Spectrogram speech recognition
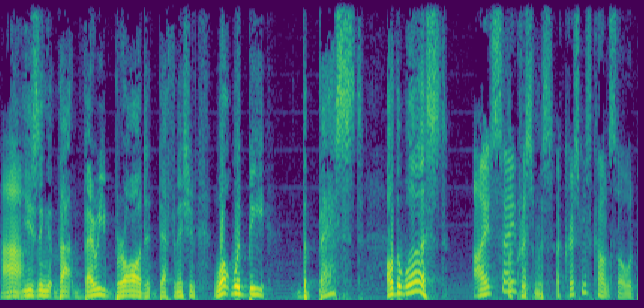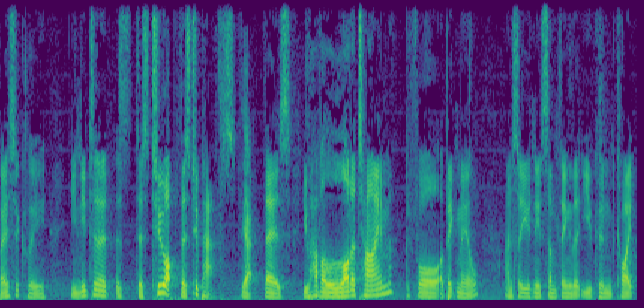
Ah. Using that very broad definition, what would be the best or the worst? I'd say Christmas. a Christmas console would basically you need to. There's, there's two op, There's two paths. Yeah. There's you have a lot of time before a big meal, and so you'd need something that you can quite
